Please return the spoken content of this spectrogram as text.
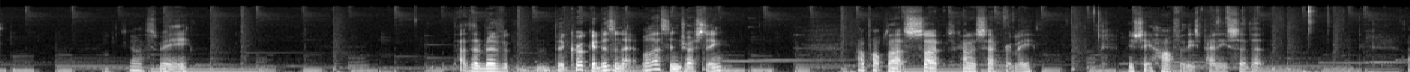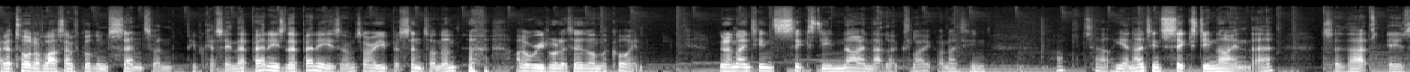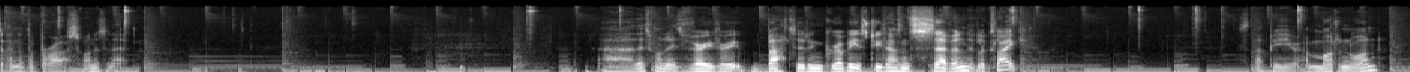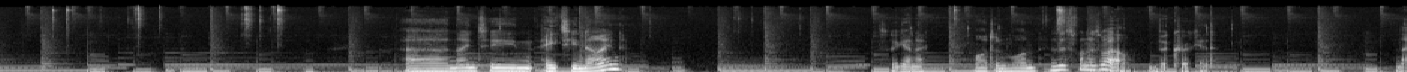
Just me. That's a bit, of a, bit crooked, isn't it? Well, that's interesting. I'll pop that so, kind of separately. Let me just take half of these pennies so that I got told off last time for calling them cents when people kept saying they're pennies, they're pennies. I'm sorry, you put cents on them. I'll read what it says on the coin. We got a 1969 that looks like, or 19, hard to tell. Yeah, 1969 there. So that is another brass one, isn't it? Uh, this one is very, very battered and grubby. It's 2007, it looks like. So that'd be a modern one. 1989. So again, a modern one. Is this one as well? A bit crooked. No.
